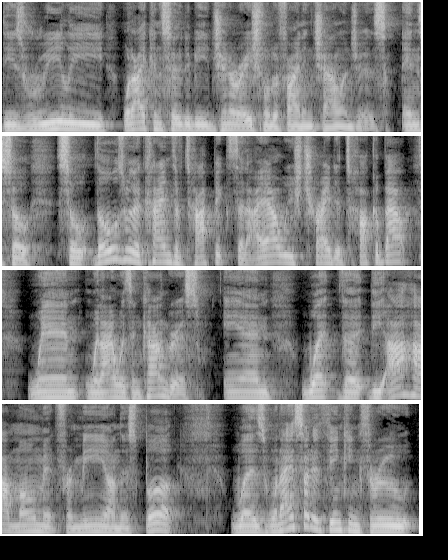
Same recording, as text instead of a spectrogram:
these really what I consider to be generational defining challenges. And so so those were the kinds of topics that I always tried to talk about when when I was in Congress. And what the the aha moment for me on this book was when I started thinking through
